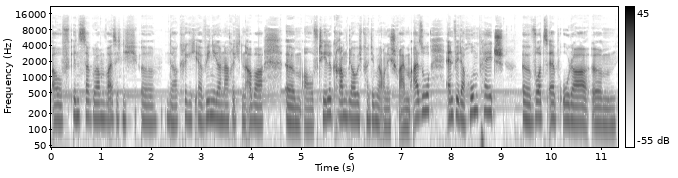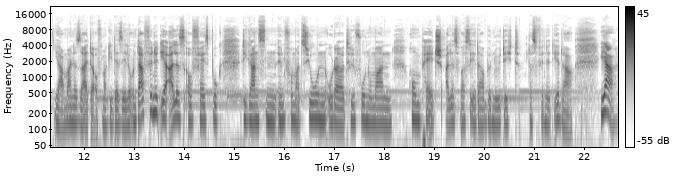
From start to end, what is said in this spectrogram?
auf Instagram, weiß ich nicht, äh, da kriege ich eher weniger Nachrichten, aber ähm, auf Telegram, glaube ich, könnt ihr mir auch nicht schreiben. Also entweder Homepage, äh, WhatsApp oder ähm, ja, meine Seite auf Magie der Seele. Und da findet ihr alles auf Facebook, die ganzen Informationen oder Telefonnummern, Homepage, alles, was ihr da benötigt, das findet ihr da. Ja,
